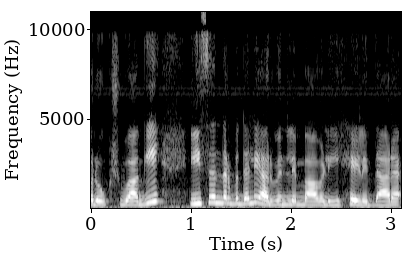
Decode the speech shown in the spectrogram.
ಪರೋಕ್ಷವಾಗಿ ಈ ಸಂದರ್ಭದಲ್ಲಿ ಅರವಿಂದ್ ಲಿಂಬಾವಳಿ ಹೇಳಿದ್ದಾರೆ.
